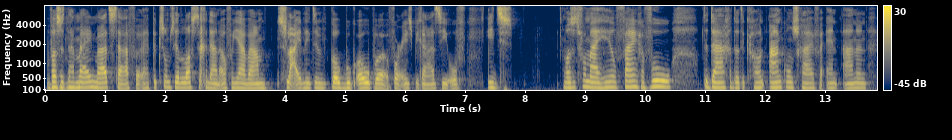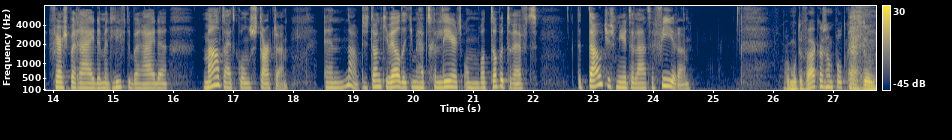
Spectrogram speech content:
was het naar mijn maatstaven, heb ik soms heel lastig gedaan over ja, waarom sla je niet een kookboek open voor inspiratie of iets was het voor mij een heel fijn gevoel op de dagen dat ik gewoon aan kon schuiven en aan een vers bereiden, met liefde bereiden maaltijd kon starten. En nou, dus dank je wel dat je me hebt geleerd om wat dat betreft de touwtjes meer te laten vieren. We moeten vaker zo'n podcast doen.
